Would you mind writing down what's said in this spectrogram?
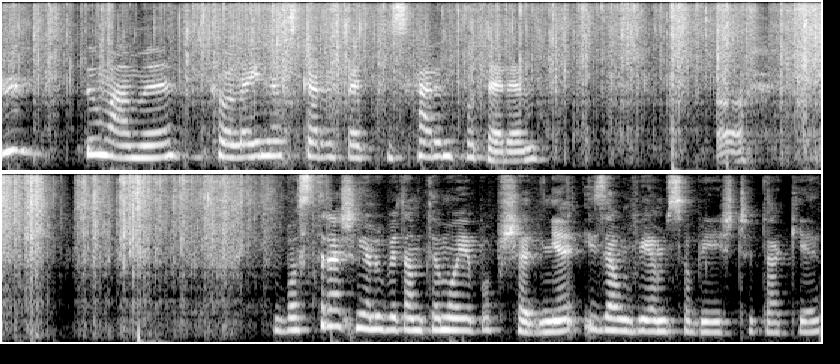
tu mamy kolejne skarpetki z Harry Potterem. Och. Bo strasznie lubię tam te moje poprzednie i zamówiłam sobie jeszcze takie.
